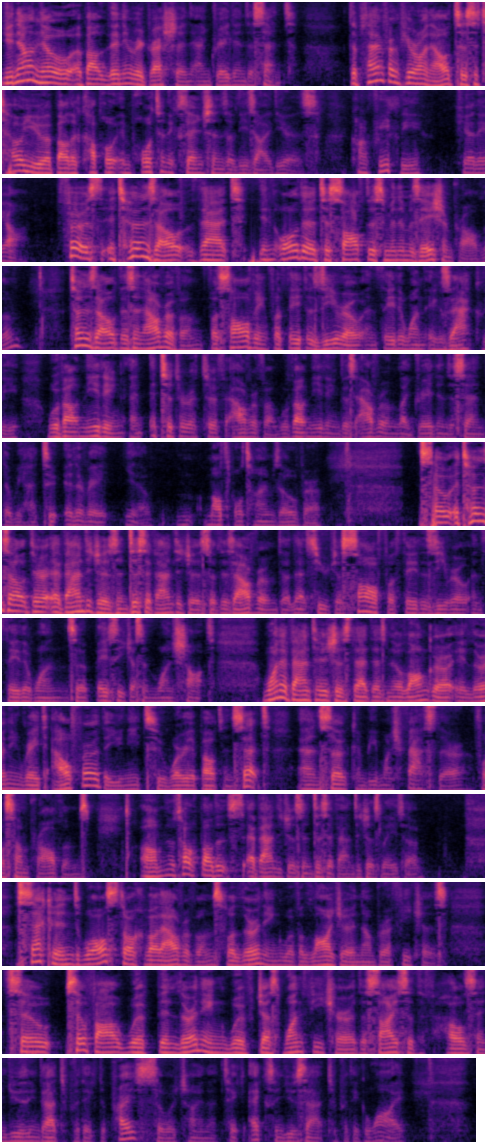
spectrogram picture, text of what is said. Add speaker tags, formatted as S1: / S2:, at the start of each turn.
S1: You now know about linear regression and gradient descent. The plan from here on out is to tell you about a couple important extensions of these ideas. Concretely, here they are. First, it turns out that in order to solve this minimization problem, turns out there's an algorithm for solving for theta 0 and theta 1 exactly without needing an iterative algorithm, without needing this algorithm like gradient descent that we had to iterate, you know, multiple times over. So it turns out there are advantages and disadvantages of this algorithm that lets you just solve for theta 0 and theta 1, so basically just in one shot. One advantage is that there's no longer a learning rate alpha that you need to worry about and set, and so it can be much faster for some problems. Um, we'll talk about its advantages and disadvantages later. Second, we'll also talk about algorithms for learning with a larger number of features. So, so far we've been learning with just one feature, the size of the house, and using that to predict the price. So we're trying to take X and use that to predict Y.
